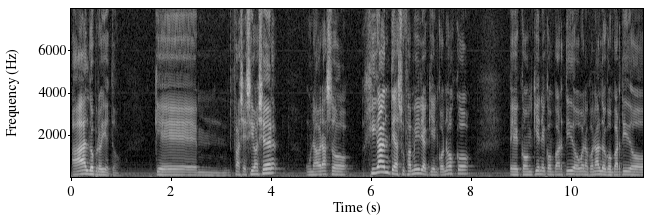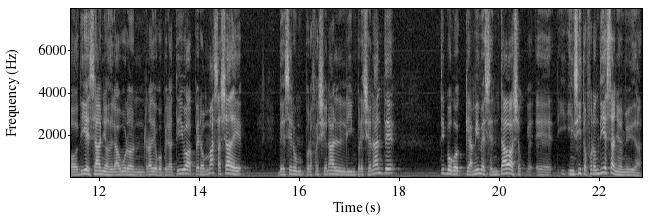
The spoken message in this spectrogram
a Aldo Proyecto, que mm, falleció ayer. Un abrazo gigante a su familia, quien conozco, eh, con quien he compartido, bueno, con Aldo he compartido 10 años de laburo en Radio Cooperativa, pero más allá de, de ser un profesional impresionante, tipo que a mí me sentaba, yo, eh, insisto, fueron 10 años de mi vida.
